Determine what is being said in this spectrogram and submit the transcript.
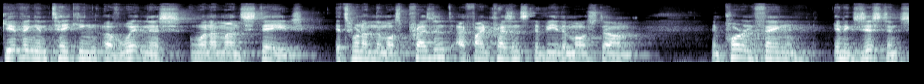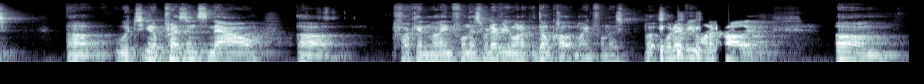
giving and taking of witness when I'm on stage. It's when I'm the most present. I find presence to be the most um, important thing in existence, uh, which, you know, presence now, uh, fucking mindfulness, whatever you want to, don't call it mindfulness, but whatever you want to call it. Um,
